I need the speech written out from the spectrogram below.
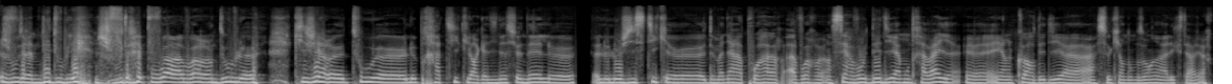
Je voudrais me dédoubler. Je voudrais pouvoir avoir un double qui gère euh, tout euh, le pratique, l'organisationnel, le logistique euh, de manière à pouvoir avoir un cerveau dédié à mon travail euh, et un corps dédié à, ceux qui en ont besoin à l'extérieur.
